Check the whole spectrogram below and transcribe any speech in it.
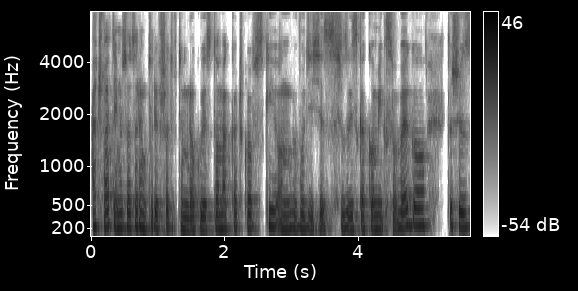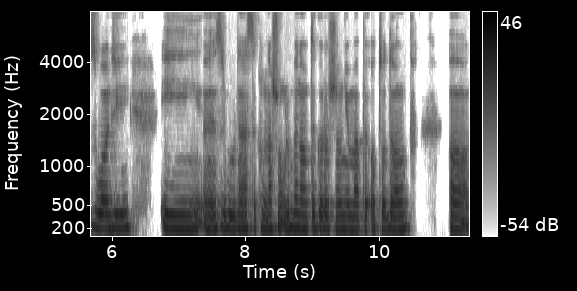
A czwartym ilustratorem, który wszedł w tym roku jest Tomek Kaczkowski. On wywodzi się z środowiska komiksowego, też jest z Łodzi i e, zrobił dla nas taką naszą ulubioną tegoroczną niemapę Oto Dąb o,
